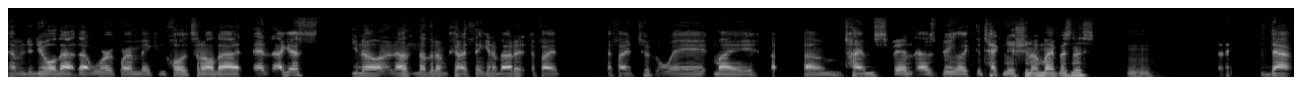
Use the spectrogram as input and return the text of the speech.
having to do all that that work where I'm making quotes and all that. And I guess you know now, now that I'm kind of thinking about it, if I if I took away my um, time spent as being like the technician of my business, mm-hmm. I think that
